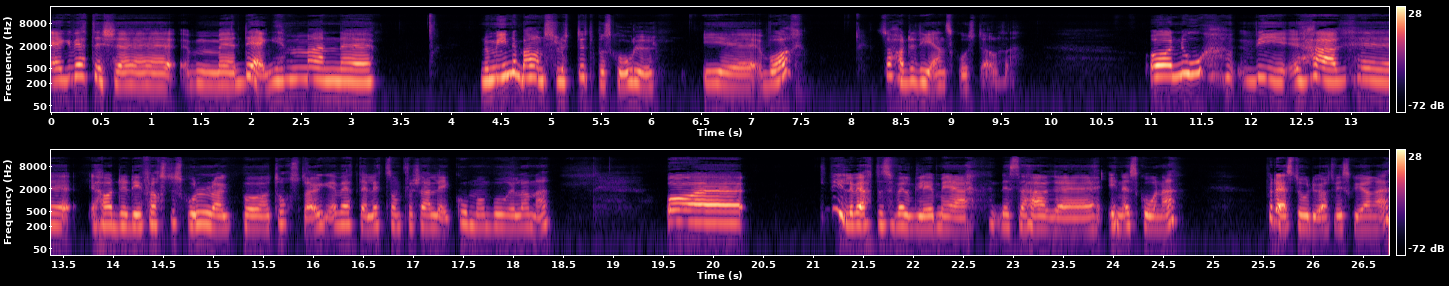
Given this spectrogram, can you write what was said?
jeg vet ikke med deg, men eh, når mine barn sluttet på skolen i eh, vår, så hadde de en skostørrelse. Og nå, vi her eh, hadde de første skoledag på torsdag. Jeg vet det er litt sånn forskjellig hvor man bor i landet. Og eh, vi leverte selvfølgelig med disse her eh, inneskoene. For det sto det jo at vi skulle gjøre.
